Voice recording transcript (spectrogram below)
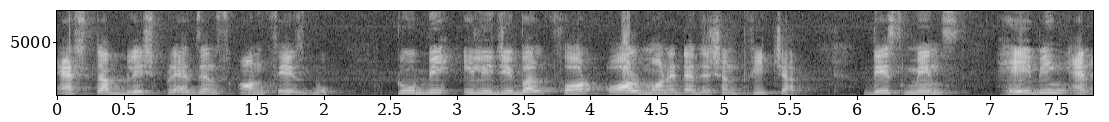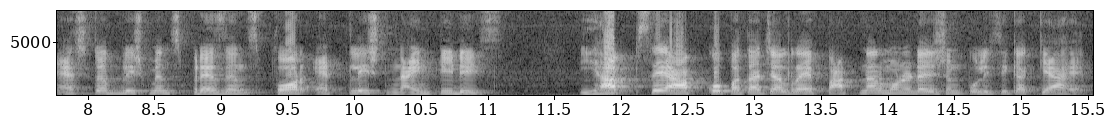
establish presence on Facebook to be eligible for all monetization feature this means having an establishment presence for at least 90 days यहाँ से आपको पता चल रहा है पार्टनर मोनेटाइजेशन पॉलिसी का क्या है।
